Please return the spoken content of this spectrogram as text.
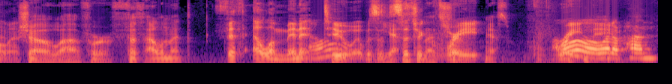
Element. show uh for Fifth Element. Fifth Element too. It was Yes, such a great, true. yes. great oh, name. what a pun.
